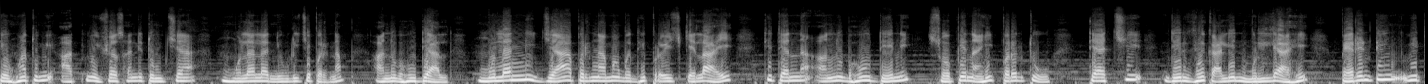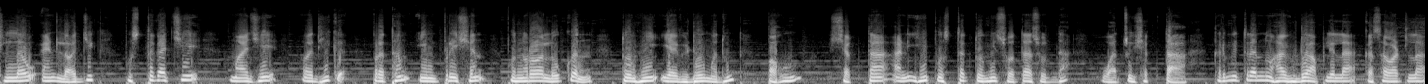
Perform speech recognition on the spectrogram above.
तेव्हा तुम्ही आत्मविश्वासाने तुमच्या मुलाला निवडीचे परिणाम अनुभवू द्याल. मुलांनी ज्या परिणामामध्ये प्रवेश केला आहे ते त्यांना अनुभवू देणे सोपे नाही परंतु त्याचे दीर्घकालीन मूल्य आहे. Parenting with love and logic पुस्तकाचे माझे अधिक प्रथम इम्प्रेशन पुनरावलोकन तुम्ही या व्हिडिओमधून पाहू शकता आणि हे पुस्तक तुम्ही स्वतःसुद्धा वाचू शकता. तर मित्रांनो हा व्हिडिओ आपल्याला कसा वाटला?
